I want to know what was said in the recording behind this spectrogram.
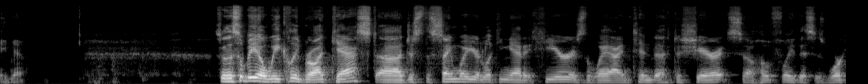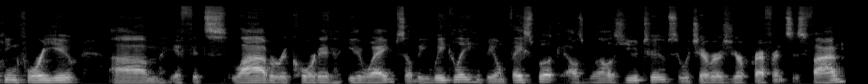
Amen. So this will be a weekly broadcast. Uh, just the same way you're looking at it here is the way I intend to, to share it. So hopefully this is working for you. Um, if it's live or recorded, either way. So it'll be weekly. It'll be on Facebook as well as YouTube. So whichever is your preference is fine.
